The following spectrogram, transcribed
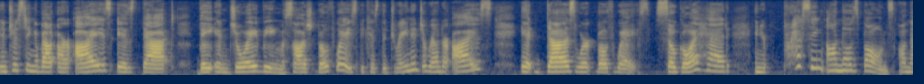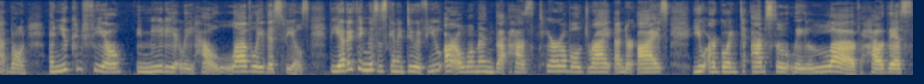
interesting about our eyes is that they enjoy being massaged both ways because the drainage around our eyes, it does work both ways. So go ahead and you're pressing on those bones, on that bone, and you can feel immediately how lovely this feels. The other thing this is going to do, if you are a woman that has terrible dry under eyes, you are going to absolutely love how this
